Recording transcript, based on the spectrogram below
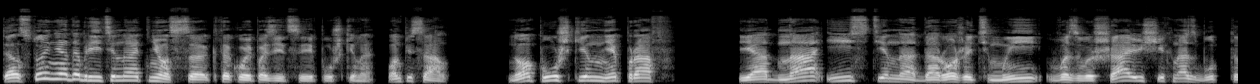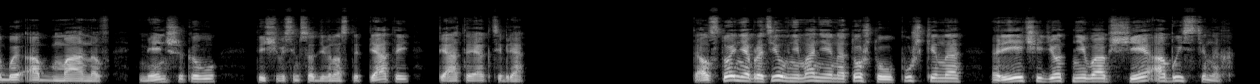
Толстой неодобрительно отнесся к такой позиции Пушкина. Он писал, «Но Пушкин не прав, и одна истина дороже тьмы, возвышающих нас будто бы обманов». Меньшикову, 1895, 5 октября. Толстой не обратил внимания на то, что у Пушкина речь идет не вообще об истинах,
